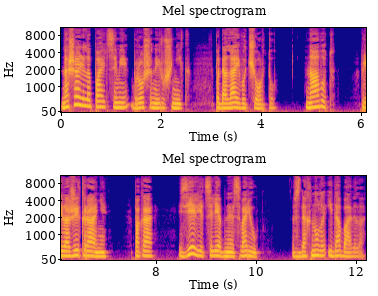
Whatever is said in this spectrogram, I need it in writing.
Нашарила пальцами брошенный рушник, подала его черту. На вот, приложи к ране, пока зелье целебное сварю. Вздохнула и добавила.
